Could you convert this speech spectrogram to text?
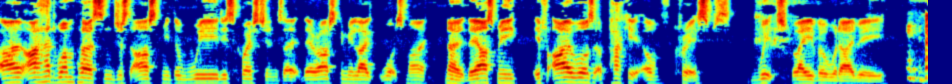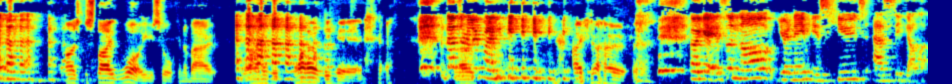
I, I had one person just ask me the weirdest questions. They, they're asking me like, "What's my?" No, they asked me if I was a packet of crisps, which flavour would I be? I was just like, "What are you talking about? Why are we, why are we here?" That's really funny. I know. okay, so now your name is huge as Sigala.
